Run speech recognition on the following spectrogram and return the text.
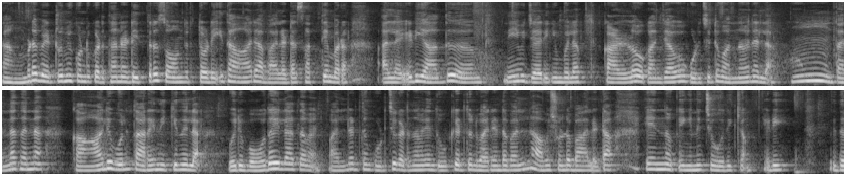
നമ്മുടെ ബെഡ്റൂമിൽ കൊണ്ട് കിടത്താനായിട്ട് ഇത്ര സ്വാതന്ത്ര്യത്തോടെ ഇതാരാ ബാലട്ട സത്യം പറ. അല്ല എടി അത് നീ വിചാരിക്കും പോലെ കള്ളോ കഞ്ചാവോ കുടിച്ചിട്ട് വന്നവനല്ല. തന്നെ തന്നെ. കാൽ പോലും തറയിൽ നിൽക്കുന്നില്ല. ഒരു ബോധമില്ലാത്തവൻ. വല്ലയിടത്തും കുടിച്ച് കിടന്നവനെ തൂക്കിയെടുത്തുകൊണ്ട് വരേണ്ട വല്ല ആവശ്യമുണ്ട് ബാലട്ട. എന്നൊക്കെ ഇങ്ങനെ ചോദിക്കാം. എടി ഇത്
